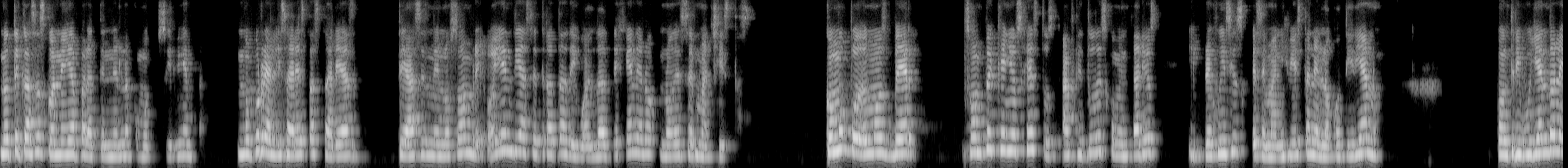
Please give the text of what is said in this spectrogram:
No te casas con ella para tenerla como tu sirvienta. No por realizar estas tareas te haces menos hombre. Hoy en día se trata de igualdad de género, no de ser machistas. ¿Cómo podemos ver son pequeños gestos, actitudes, comentarios y prejuicios que se manifiestan en lo cotidiano, contribuyendo a la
